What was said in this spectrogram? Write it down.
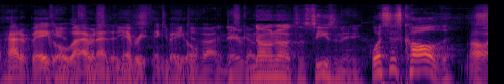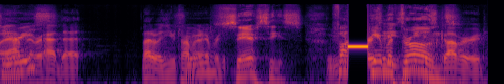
I've had a bagel, but I haven't had an everything bagel. divi- And they- discovered. no, no, it's a seasoning. What's this called? Oh, Ceres? I've never had that. That was you were talking about every. Cersei's. Fuck Game of these to be Thrones. Discovered.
